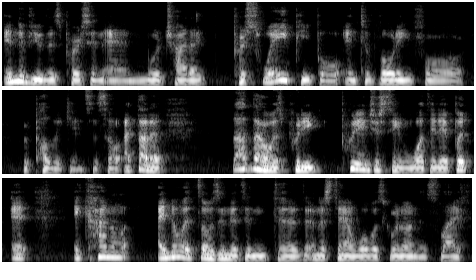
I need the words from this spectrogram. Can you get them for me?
interview this person and would try to persuade people into voting for Republicans. And so I thought it, I thought it was pretty pretty interesting what they did, but it it kind of I know it throws in it to, to, to understand what was going on in his life,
